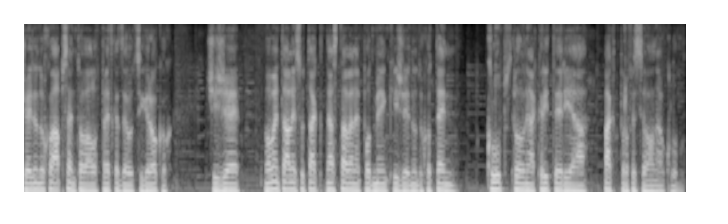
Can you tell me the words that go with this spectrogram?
čo jednoducho absentovalo v predchádzajúcich rokoch. Čiže momentálne sú tak nastavené podmienky, že jednoducho ten klub splňa kritéria fakt profesionálneho klubu.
